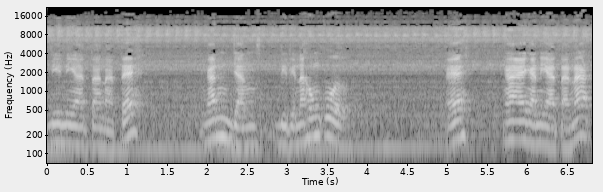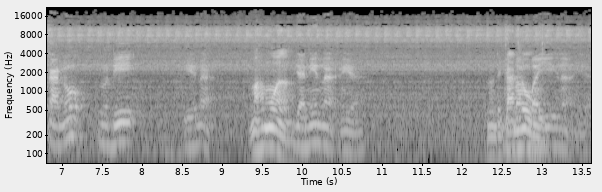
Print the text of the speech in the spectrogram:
di niatan teh ngan jang dirina hungkul. Eh ngai ngan niatana kanu nu di ieu na mahmul. Janina iya. Nu dikandung bayina iya.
